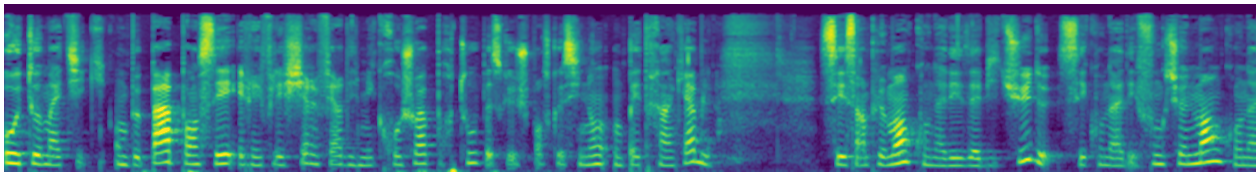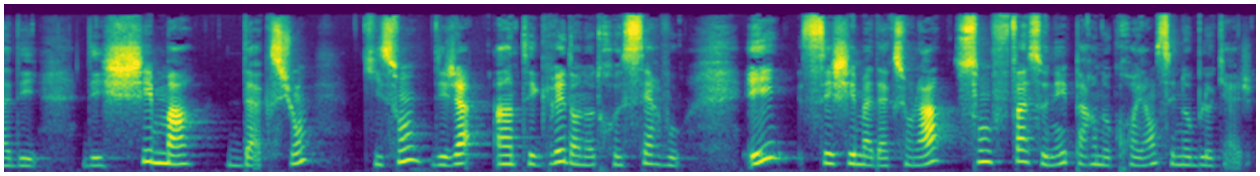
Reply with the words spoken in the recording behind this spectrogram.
automatiques. On ne peut pas penser et réfléchir et faire des micro-choix pour tout parce que je pense que sinon on pèterait un câble. C'est simplement qu'on a des habitudes, c'est qu'on a des fonctionnements, qu'on a des, des schémas d'action qui sont déjà intégrés dans notre cerveau. Et ces schémas d'action-là sont façonnés par nos croyances et nos blocages.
